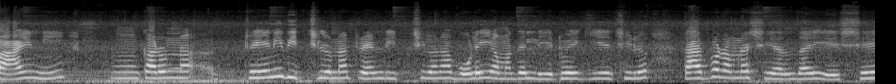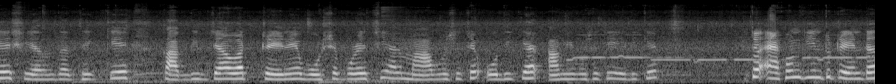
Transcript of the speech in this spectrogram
পাইনি। কারণ ট্রেনই দিচ্ছিল না ট্রেন দিচ্ছিল না বলেই আমাদের লেট হয়ে গিয়েছিল। তারপর আমরা শিয়ালদায় এসে শিয়ালদা থেকে কাকদ্বীপ যাওয়ার ট্রেনে বসে পড়েছি আর মা বসেছে ওদিকে আর আমি বসেছি এদিকে। তো এখন কিন্তু ট্রেনটা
